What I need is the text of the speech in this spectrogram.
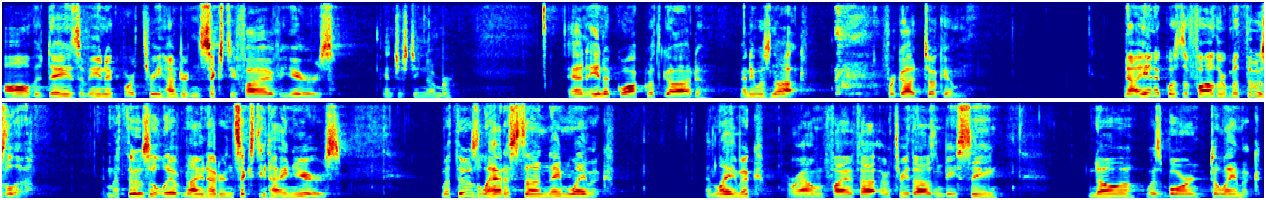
all the days of Enoch were 365 years. Interesting number. And Enoch walked with God, and he was not, for God took him. Now, Enoch was the father of Methuselah, and Methuselah lived 969 years. Methuselah had a son named Lamech. And Lamech, around 5, or 3000 BC, Noah was born to Lamech.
